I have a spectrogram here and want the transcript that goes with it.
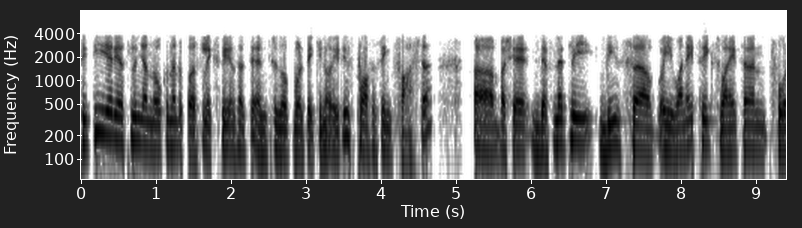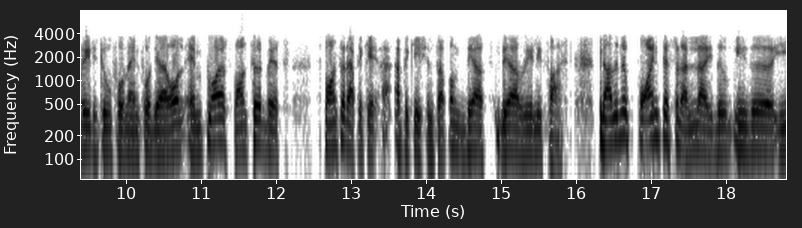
സിറ്റി ഏരിയാസിലും ഞാൻ നോക്കുന്നുണ്ട് പേഴ്സണൽ എക്സ്പീരിയൻസ് അനുസരിച്ച് നോക്കുമ്പോഴത്തേക്ക് യുനോ ഇറ്റ് ഈസ് പ്രോസസ്സിംഗ് ഫാസ്റ്റർ പക്ഷേ ഡെഫിനറ്റ്ലി ദീസ് ഈ വൺ എയ്റ്റ് സിക്സ് വൺ എയ്റ്റ് സെവൻ ഫോർ എയ്റ്റി ടു ഫോർ നയൻ ഫോർ ദേ ആർ ഓൾ എംപ്ലോയർ സ്പോൺസേർഡ് ബൈ സ്പോൺസർഡ് ആപ്ലിക്കേ അപ്ലിക്കേഷൻസ് അപ്പം ദേ ആർ ദേ ആർ റിയലി ഫാസ്റ്റ് പിന്നെ അതിന് പോയിന്റ് ടെസ്റ്റഡ് അല്ല ഇത് ഇത് ഈ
